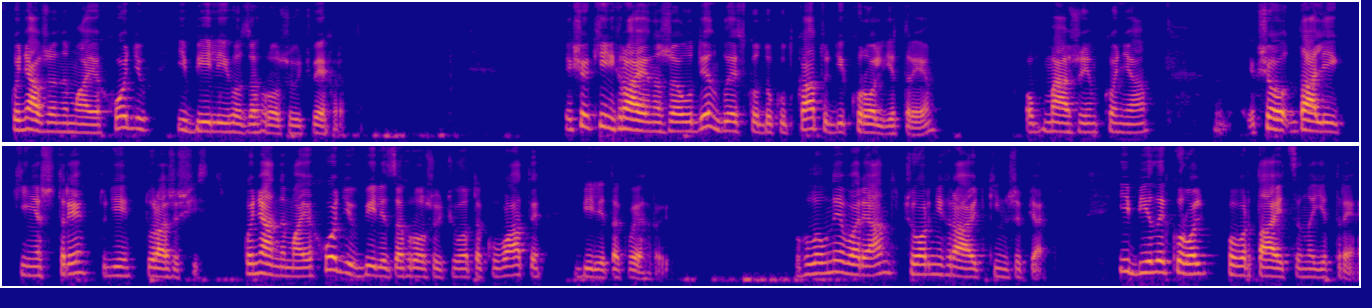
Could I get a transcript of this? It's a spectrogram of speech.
в коня вже немає ходів, і білі його загрожують виграти. Якщо кінь грає на G1 близько до кутка, тоді король є 3. Обмежуємо коня. Якщо далі кінь H3, тоді тура G6. В коня немає ходів, білі загрожують його атакувати, білі так виграють. Головний варіант чорні грають кінь G5. І білий король повертається на Е3.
